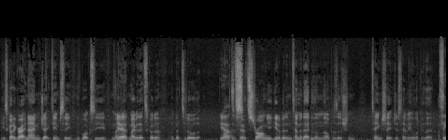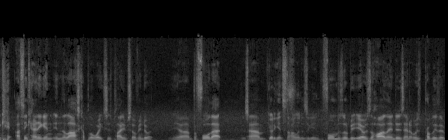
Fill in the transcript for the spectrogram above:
He's got a great name, Jack Dempsey, the boxer. Maybe Yeah. maybe that's got a, a bit to do with it. Yeah, it's, it's strong. You get a bit intimidated on the opposition team sheet just having a look at that. I think I think Hanigan in the last couple of weeks has played himself into it. Yeah, before that, It was um, good against the Highlanders again. form was a little bit. Yeah, it was the Highlanders, and it was probably the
